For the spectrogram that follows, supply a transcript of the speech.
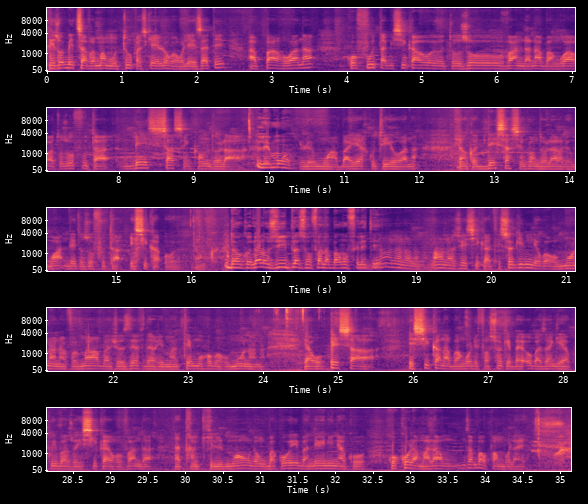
ezobetisa vraiment motu parce que eloko ya kolia eza te à part wana kofuta bisika oyo tozovanda na bango awa tozofuta 250 dollars le mois le mois bayer kutu ye wana donc 250 dollars le mois nde tozofuta esika oyo donc donc nano ozwi place ofanda bango fele te non non non non nazwi esika te soki ndeko akomonana vraiment ba joseph darimante moko bakomonana ya kopesa esika na bango de façon ke baye oyo bazangi ya pui bazwa esika ya kovanda na tranquillement donc bakoyeba ndenge nini ya kokola malamu nzambe akopambola ye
